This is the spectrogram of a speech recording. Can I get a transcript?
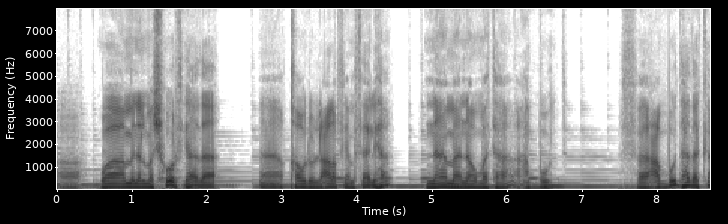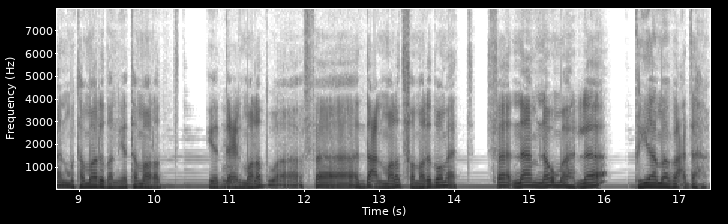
آه. ومن المشهور في هذا آه، قول العرب في أمثالها نام نومة عبود. فعبود هذا كان متمارضا يتمارض يدعي المرض فادعى المرض فمرض ومات. فنام نومة لا قيام بعدها.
